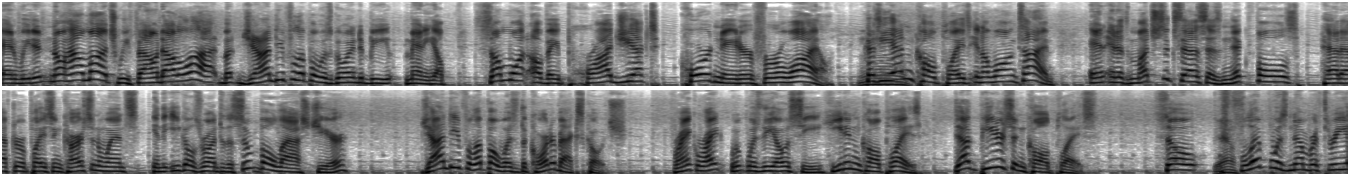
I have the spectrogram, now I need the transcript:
and we didn't know how much. We found out a lot, but John DeFilippo was going to be Manny Hill, somewhat of a project coordinator for a while because he mm. hadn't called plays in a long time. And, and as much success as Nick Foles had after replacing Carson Wentz in the Eagles' run to the Super Bowl last year, John DeFilippo was the quarterback's coach. Frank Reich was the OC. He didn't call plays. Doug Pederson called plays. So Yeah. Flip was number three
